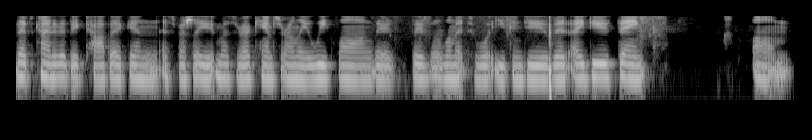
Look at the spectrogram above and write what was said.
that's kind of a big topic, and especially most of our camps are only a week long. There's there's a limit to what you can do, but I do think um,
